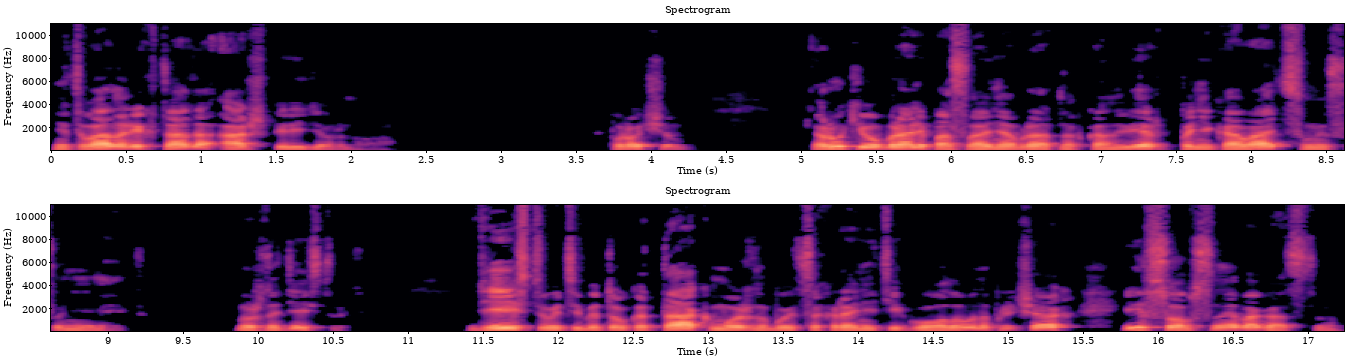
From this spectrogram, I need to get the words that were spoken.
Нитвана Рихтада аж передернула. Впрочем, Руки убрали послание обратно в конверт, паниковать смысла не имеет. Нужно действовать. Действовать тебе только так можно будет сохранить и голову на плечах, и собственное богатство.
